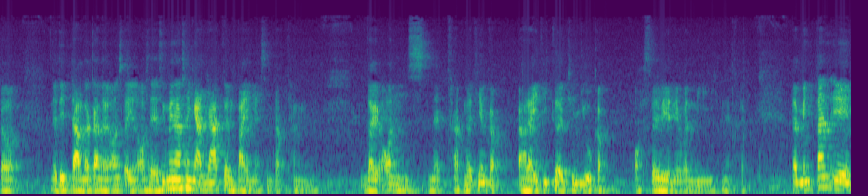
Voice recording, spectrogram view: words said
ก็เดี๋ยวติดตามแล้วกัน Lions ไปออสเตรเลียซึ่งไม่น่าใช่งานยากเกินไปไงสำหรับทาง Lions นะครับเมื่อเทียบกับอะไรที่เกิดขึ้นอยู่กับออสเตรเลียในวันนี้นะครับแบดมินตันเอง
